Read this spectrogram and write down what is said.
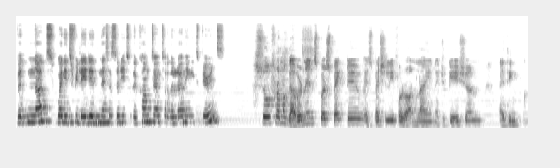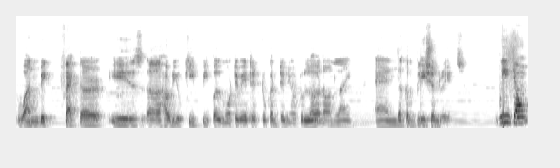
but not when it's related necessarily to the content or the learning experience. So, from a governance perspective, especially for online education, I think one big factor is uh, how do you keep people motivated to continue to learn online and the completion rates we don't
